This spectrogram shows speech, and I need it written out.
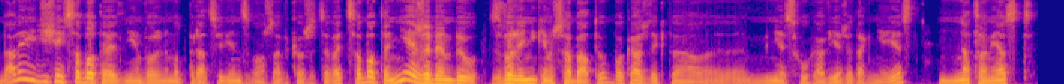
No ale i dzisiaj sobota jest dniem wolnym od pracy, więc można wykorzystywać sobotę. Nie, żebym był zwolennikiem szabatu, bo każdy, kto e, mnie słucha, wie, że tak nie jest. Natomiast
